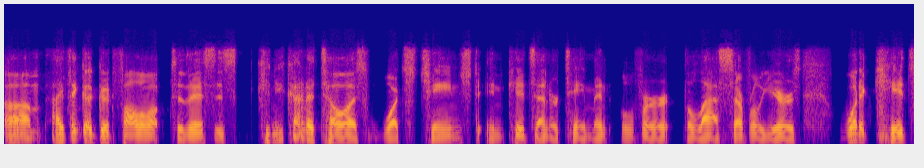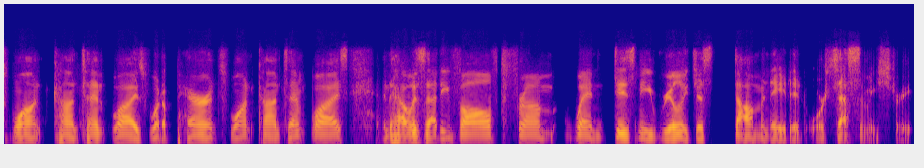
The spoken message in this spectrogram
Um, I think a good follow up to this is can you kind of tell us what's changed in kids entertainment over the last several years? What do kids want content wise? What do parents want content wise? And how has that evolved from when Disney really just dominated or Sesame Street?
